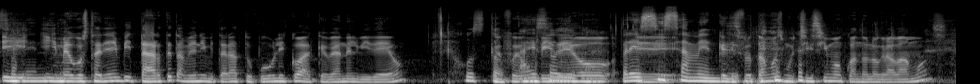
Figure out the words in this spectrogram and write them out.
y, y, me gustaría invitarte, también invitar a tu público a que vean el video Justo. fue un video eh, precisamente que disfrutamos muchísimo cuando lo grabamos.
